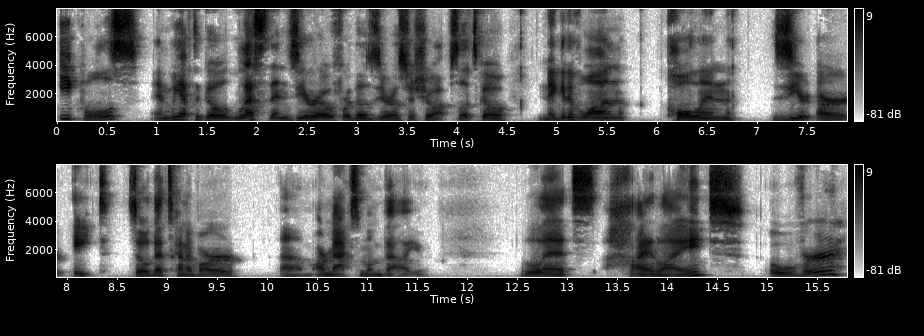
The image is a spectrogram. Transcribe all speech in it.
equals, and we have to go less than zero for those zeros to show up. So let's go negative 1 colon 0 or 8. So that's kind of our um, our maximum value. Let's highlight over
